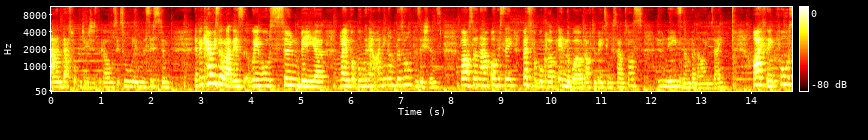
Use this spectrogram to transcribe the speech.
and that's what produces the goals. It's all in the system. If it carries on like this, we will soon be uh, playing football without any numbers or positions. Barca now, obviously, best football club in the world after beating Santos. Who needs number nines, eh? I think false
